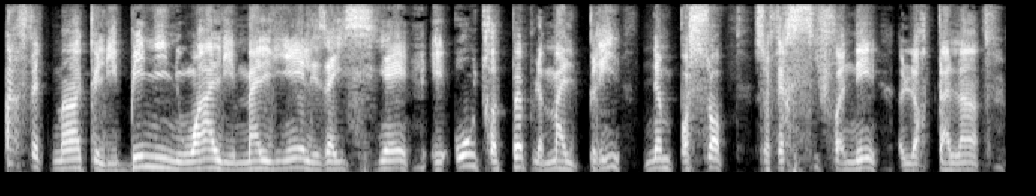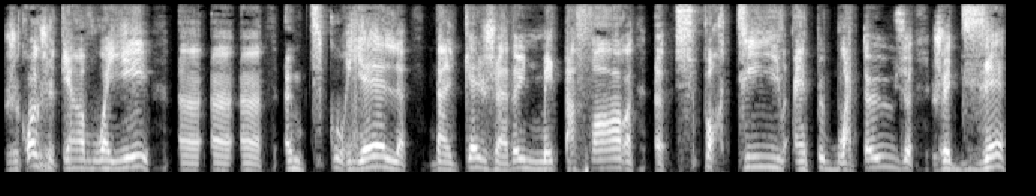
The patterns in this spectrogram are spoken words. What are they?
parfaitement que les Béninois, les Maliens, les Haïtiens et autres peuples mal pris n'aiment pas ça, se faire siphonner leur talent. Je crois que je t'ai envoyé un, petit courriel dans lequel j'avais une métaphore euh, sportive un peu boiteuse. Je disais,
